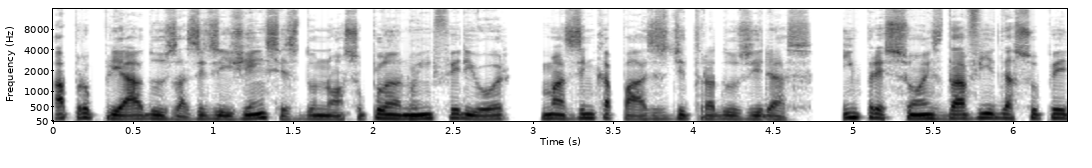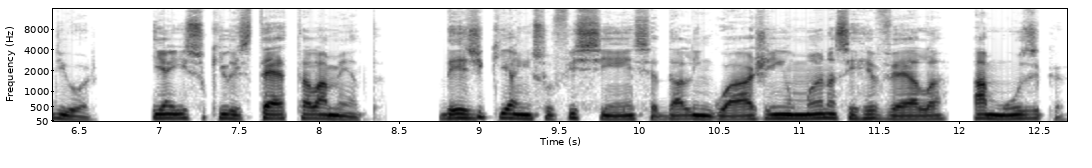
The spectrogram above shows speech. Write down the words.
apropriados às exigências do nosso plano inferior, mas incapazes de traduzir as impressões da vida superior. E é isso que o esteta lamenta. Desde que a insuficiência da linguagem humana se revela, a música,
